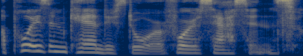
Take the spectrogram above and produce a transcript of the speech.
a poison candy store for assassins.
